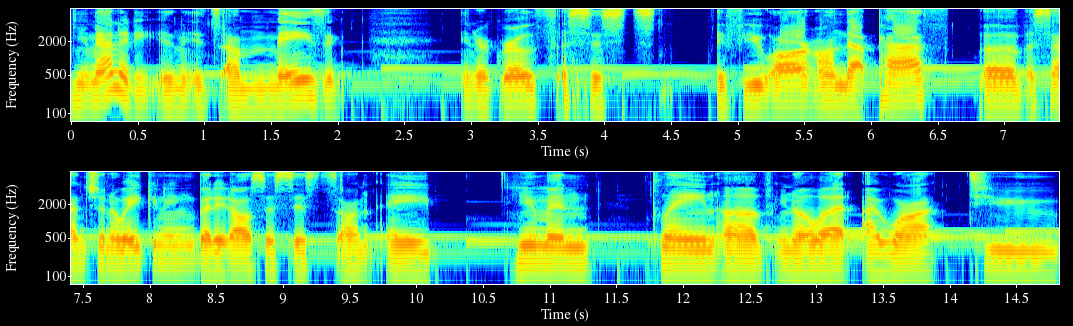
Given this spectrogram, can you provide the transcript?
humanity, and it's amazing. Inner growth assists if you are on that path of ascension, awakening, but it also assists on a human plane of, you know what, I want to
